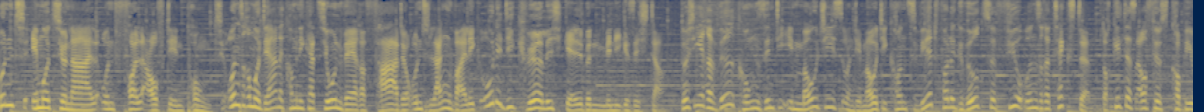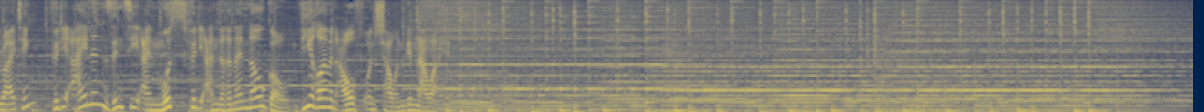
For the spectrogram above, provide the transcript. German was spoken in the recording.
Bunt, emotional und voll auf den Punkt. Unsere moderne Kommunikation wäre fade und langweilig ohne die quirlig gelben Minigesichter. Durch ihre Wirkung sind die Emojis und Emoticons wertvolle Gewürze für unsere Texte. Doch gilt das auch fürs Copywriting? Für die einen sind sie ein Muss, für die anderen ein No-Go. Wir räumen auf und schauen genauer hin.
